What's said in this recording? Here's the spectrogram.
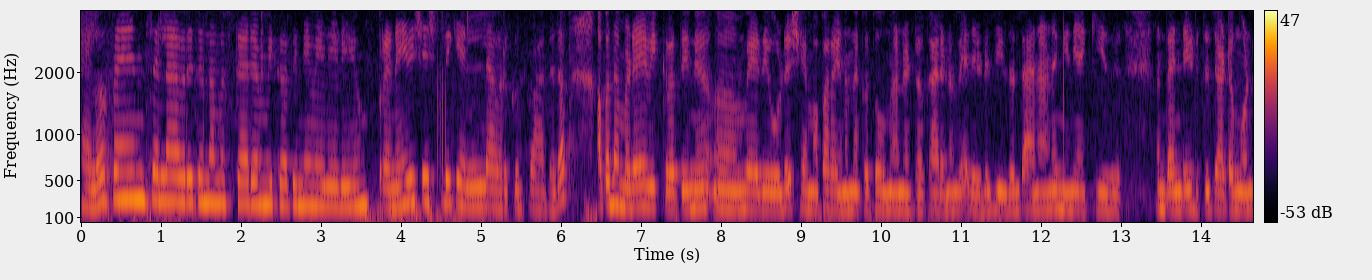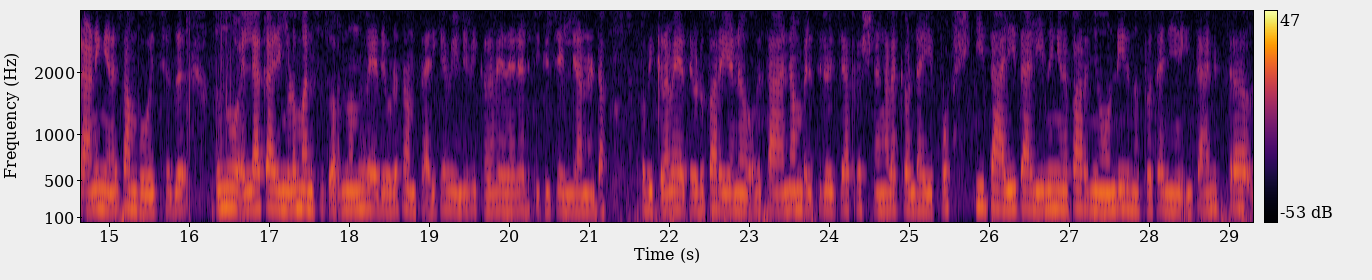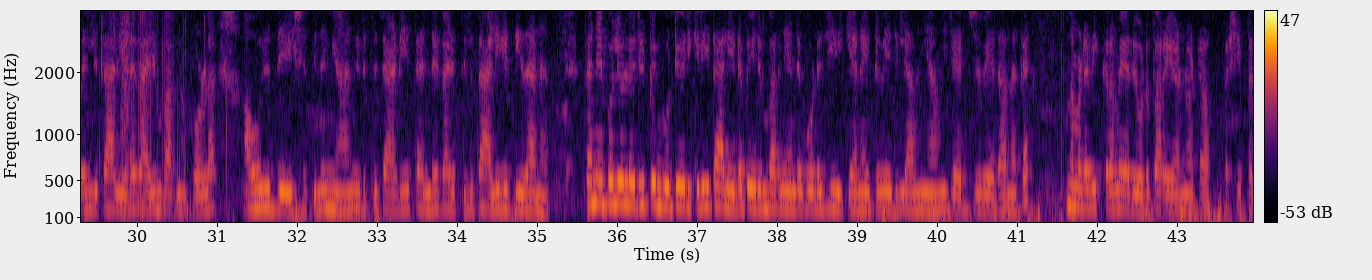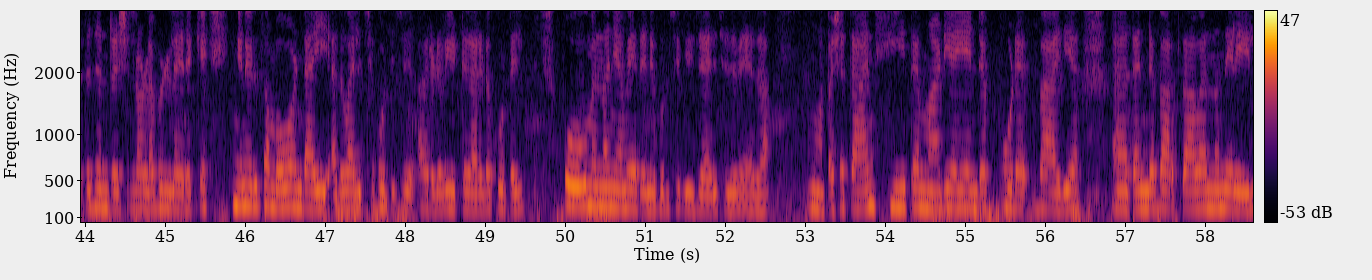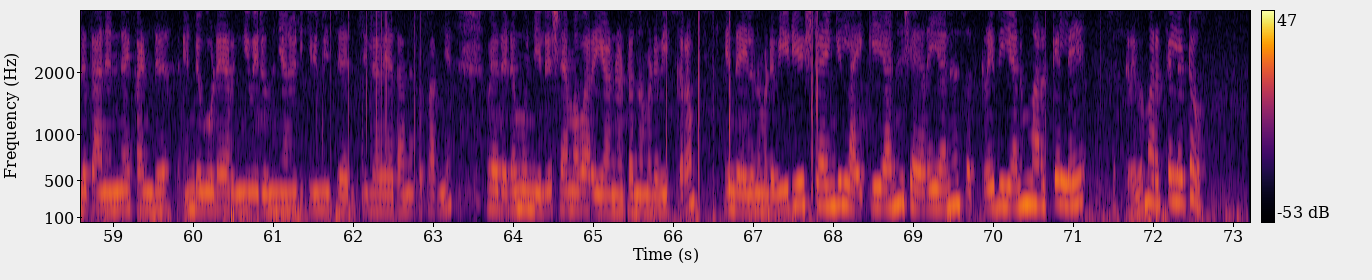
Hello friends എല്ലാവർക്കും നമസ്കാരം. വിക്രത്തിന്റെയും വേദയുടെയും പ്രണയവിശേഷത്തിലേക്ക് എല്ലാവർക്കും സ്വാഗതം. അപ്പോൾ നമ്മുടെ വിക്രത്തിന് വേദയോട് ക്ഷമ പറയണം എന്നൊക്കെ തോന്നുകയാണ് കേട്ടോ. കാരണം വേദയുടെ ജീവിതം താനാണ് ഇങ്ങനെയാക്കിയത്. തന്റെ എടുത്തുചാട്ടം കൊണ്ടാണ് ഇങ്ങനെ സംഭവിച്ചത്. അതൊന്നും എല്ലാ കാര്യങ്ങളും മനസ്സ് തുറന്നൊന്ന് വേദയോട് സംസാരിക്കാൻ വേണ്ടി വിക്രം വേദയുടെ അടുത്തേക്ക് ചെല്ലുകയാണ് കേട്ടോ. അപ്പോൾ വിക്രം വേദയോട് പറയണു താൻ അമ്പലത്തിൽ വെച്ച് ആ പ്രശ്നങ്ങളൊക്കെ ഉണ്ടായപ്പോൾ ഈ താലി താലി എന്നിങ്ങനെ പറഞ്ഞുകൊണ്ടിരുന്നപ്പോൾ തന്നെ താൻ ഇത്ര വലിയ താലിയുടെ കാര്യം പറഞ്ഞപ്പോൾ ആ ഒരു ദേഷ്യത്തിന് ഞാൻ എടുത്ത് ചാടി തന്റെ കഴുത്തിൽ താലി കെട്ടിയതാണ്. തന്നെ പോലെയുള്ള ഒരു പെൺകുട്ടി ഒരിക്കലും ഈ താലിയുടെ പേരും പറഞ്ഞ് എന്റെ കൂടെ ജീവിക്കാനായിട്ട് വരില്ല എന്ന് ഞാൻ വിചാരിച്ചു. വേദ എന്നൊക്കെ നമ്മുടെ വിക്രം വേദയോട് പറയണം കേട്ടോ. പക്ഷേ ഇപ്പോഴത്തെ ജനറേഷനിലുള്ള പിള്ളേരൊക്കെ ഇങ്ങനെ ഒരു സംഭവം ഉണ്ടായി. അത് വലിച്ചു പൊട്ടിച്ച് അവരുടെ വീട്ടുകാരുടെ കൂട്ടിൽ പോകുമെന്നാണ് ഞാൻ വേദനെ കുറിച്ച് വിചാരിച്ചത്. വേദ പക്ഷെ താൻ ഈ തെമ്മാടിയായ എന്റെ കൂടെ ഭാര്യ തന്റെ ഭർത്താവ് എന്ന നിലയിൽ താൻ എന്നെ കണ്ട് എന്റെ കൂടെ ഇറങ്ങി വരുമെന്ന് ഞാൻ ഒരിക്കലും വിചാരിച്ചില്ല വേദ എന്നൊക്കെ പറഞ്ഞ് വേദയുടെ മുന്നിൽ ക്ഷമ പറയുകയാണ് കേട്ടോ നമ്മുടെ വിക്രം. എന്തായാലും നമ്മുടെ വീഡിയോ ഇഷ്ടമായെങ്കിൽ ലൈക്ക് ചെയ്യാനും ഷെയർ ചെയ്യാനും സബ്സ്ക്രൈബ് ചെയ്യാനും മറക്കല്ലേ? സബ്സ്ക്രൈബ് മറക്കല്ലേ കേട്ടോ.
